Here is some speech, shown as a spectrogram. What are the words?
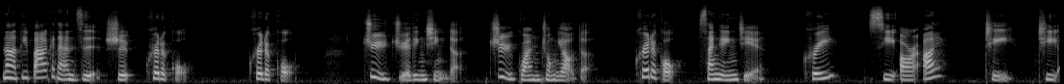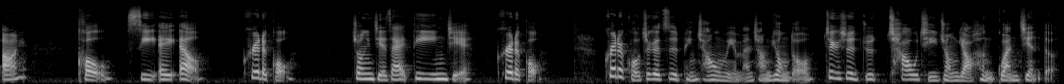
那第八个单词是 critical，critical，具决定性的，至关重要的。critical 三个音节，cri，c r i t t i，cal c a l，critical。重音节在第一音节 Critical 这个字平常我们也蛮常用的哦。这个是就超级重要、很关键的，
